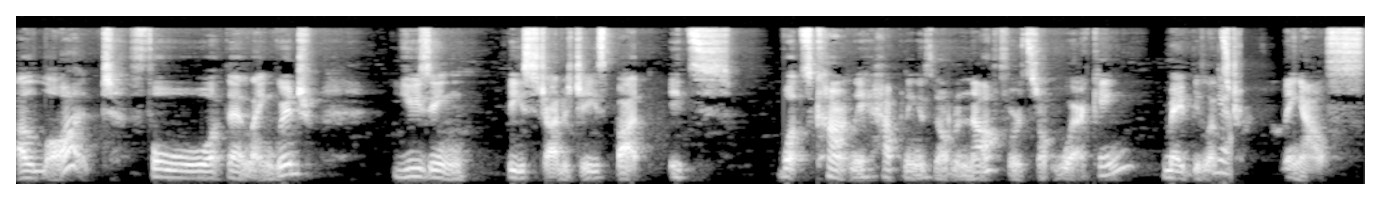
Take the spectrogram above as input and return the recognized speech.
a lot for their language using these strategies, but it's what's currently happening is not enough or it's not working. Maybe let's yeah. try something else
